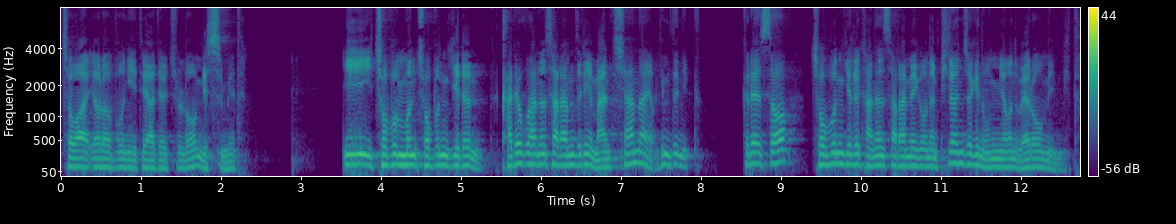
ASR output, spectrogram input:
저와 여러분이 되어야 될 줄로 믿습니다. 이 좁은 문, 좁은 길은 가려고 하는 사람들이 많지 않아요. 힘드니까. 그래서 좁은 길을 가는 사람에게 오는 필연적인 운명은 외로움입니다.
